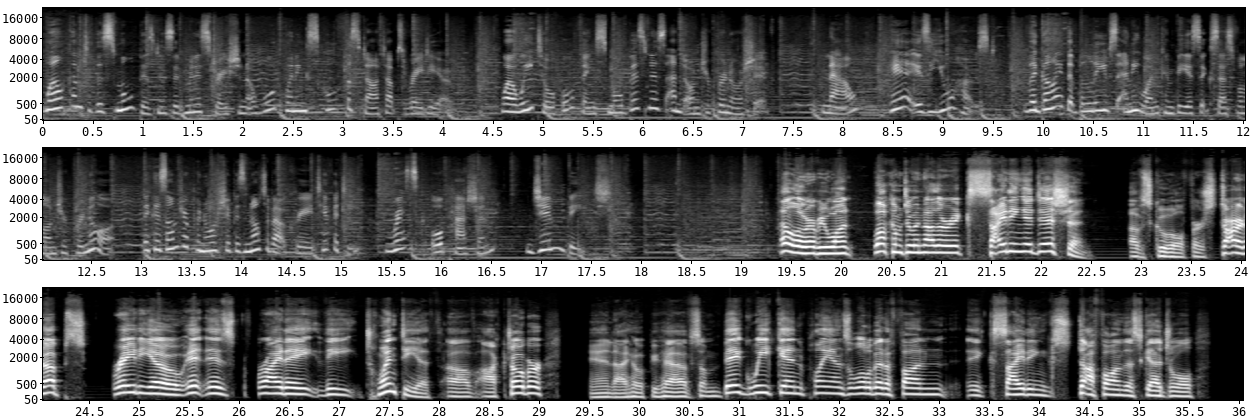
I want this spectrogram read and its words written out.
Welcome to the Small Business Administration award winning School for Startups radio, where we talk all things small business and entrepreneurship. Now, here is your host, the guy that believes anyone can be a successful entrepreneur because entrepreneurship is not about creativity, risk, or passion, Jim Beach. Hello, everyone. Welcome to another exciting edition of School for Startups Radio. It is Friday, the 20th of October, and I hope you have some big weekend plans, a little bit of fun, exciting stuff on the schedule,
